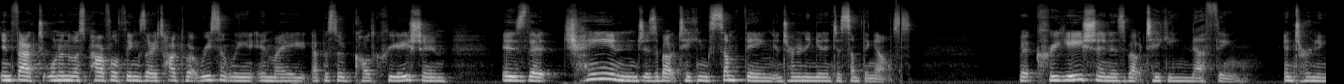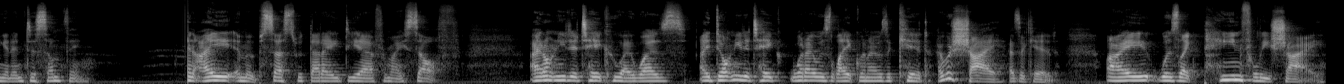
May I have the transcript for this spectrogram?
In fact, one of the most powerful things that I talked about recently in my episode called Creation is that change is about taking something and turning it into something else. But creation is about taking nothing and turning it into something. And I am obsessed with that idea for myself. I don't need to take who I was. I don't need to take what I was like when I was a kid. I was shy as a kid. I was like painfully shy.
